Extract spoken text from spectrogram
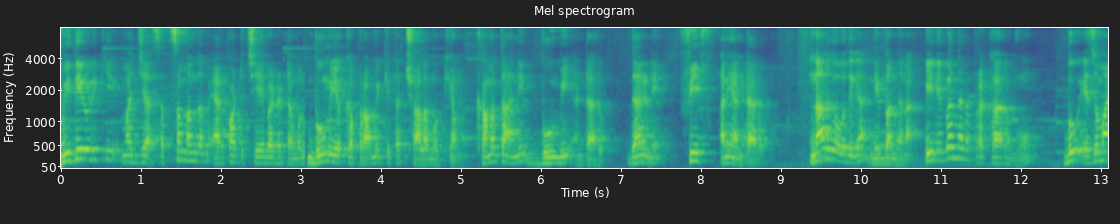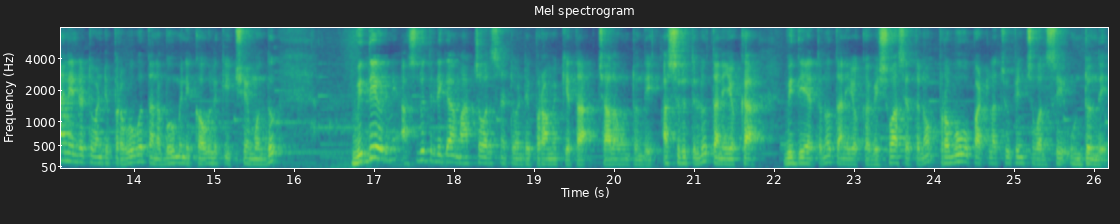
విధేయుడికి మధ్య సత్సంబంధం ఏర్పాటు చేయబడటం భూమి యొక్క ప్రాముఖ్యత చాలా ముఖ్యం. కమతాన్ని భూమి అంటారు. దానిని ఫీఫ్ అని అంటారు. నాలుగవదిగా నిబంధన. ఈ నిబంధన ప్రకారము భూ యజమాని అయినటువంటి ప్రభువు తన భూమిని కౌలుకి ఇచ్చే ముందు విధేయుడిని అశ్రుతుడిగా మార్చవలసినటువంటి ప్రాముఖ్యత చాలా ఉంటుంది. అశ్రుతుడు తన యొక్క విధేయతను తన యొక్క విశ్వాసతను ప్రభువు పట్ల చూపించవలసి ఉంటుంది.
